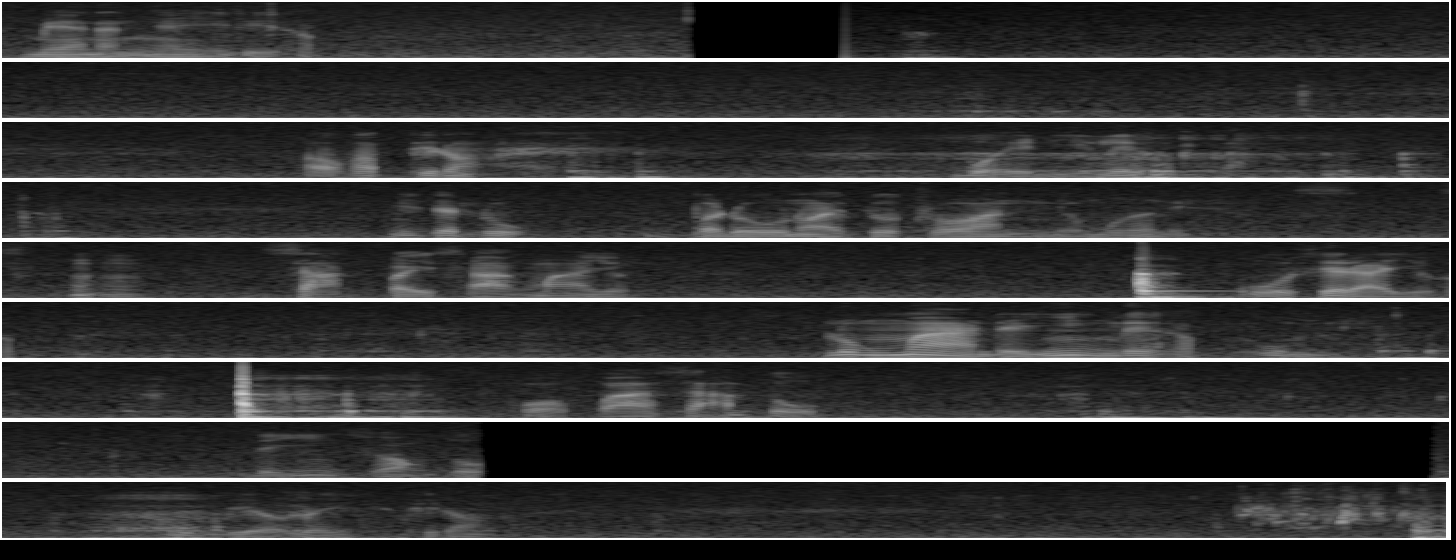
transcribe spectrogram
แม่นั่นใหญ่อีหลีครับเอาครับพี่น้องบ่เห็นอีกเลยครับ มีแต่ลูกประดูหน่อยตัวทอนอยู่เมื่อนี่สากไปสากมาอยู่โอ้เสียดายอยู่ครับ ลุงมาได้ยิ่งเลยครับ อุ้มนี่พอปลาสามตัวได้ยิ่งสองตัวอุ้มเดียวเลยพี่น้อง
